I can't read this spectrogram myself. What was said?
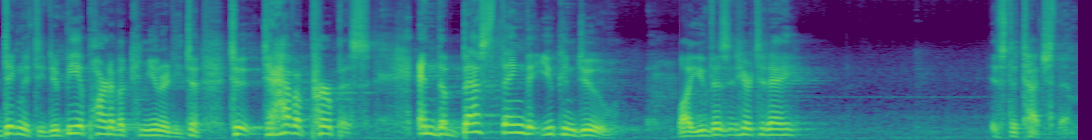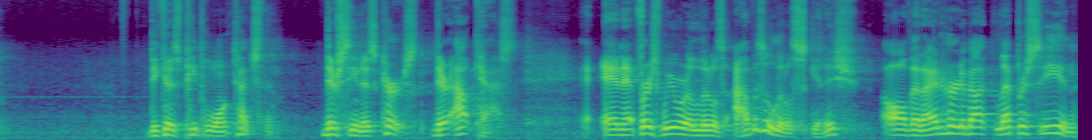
dignity, to be a part of a community, to, to, to have a purpose. And the best thing that you can do while you visit here today is to touch them because people won't touch them. They're seen as cursed, they're outcast. And at first, we were a little, I was a little skittish, all that I had heard about leprosy and,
